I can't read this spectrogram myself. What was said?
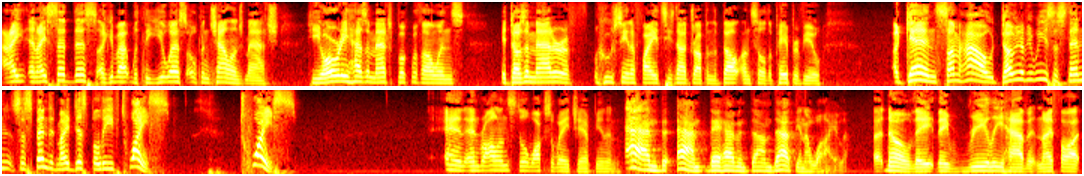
I and I said this like, about with the U.S. Open Challenge match. He already has a match booked with Owens. It doesn't matter if who Cena fights; he's not dropping the belt until the pay per view. Again, somehow WWE suspend, suspended my disbelief twice, twice. And and Rollins still walks away champion, and and and they haven't done that in a while. uh, no, they they really haven't. And I thought,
